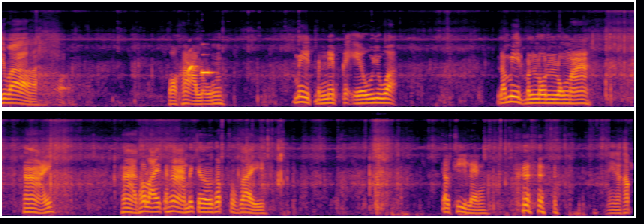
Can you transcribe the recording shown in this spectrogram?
ที่ว่า พอขาลง มีดมันเน็บกับเอวอยู่อะแล้วมีดมันลนลงมา หาย หาเท่าไรก็หาไม่เจอครับสงสัยเจ้าที่แรง นี่นะครับ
